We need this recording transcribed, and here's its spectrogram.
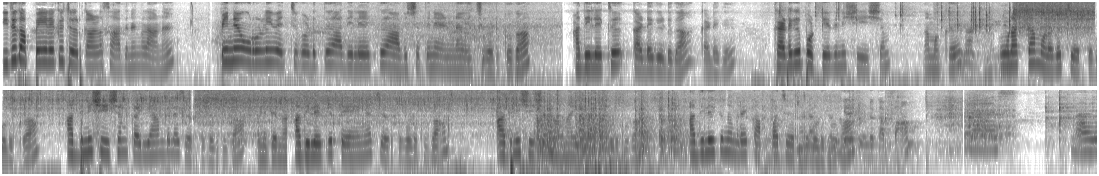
ഇത് കപ്പയിലേക്ക് ചേർക്കാനുള്ള സാധനങ്ങളാണ്. പിന്നെ ഉരുളി വെച്ച് കൊടുത്ത് അതിലേക്ക് ആവശ്യത്തിന് എണ്ണ ഒഴിച്ച് കൊടുക്കുക. അതിലേക്ക് കടുക് ഇടുക. കടുക്. കടുക് പൊട്ടിയതിന് ശേഷം നമുക്ക് ഉണക്ക മുളക് ചേർത്ത് കൊടുക്കുക. അതിനുശേഷം കരിയാമ്പില ചേർത്ത് കൊടുക്കുക. എന്നിട്ട് അതിലേക്ക് തേങ്ങ ചേർത്ത് കൊടുക്കുക. അതിനുശേഷം നന്നായി ഇളക്കി കൊടുക്കുക. അതിലേക്ക് നമ്മുടെ കപ്പ ചേർത്ത് കൊടുക്കുക. കപ്പ. നല്ല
